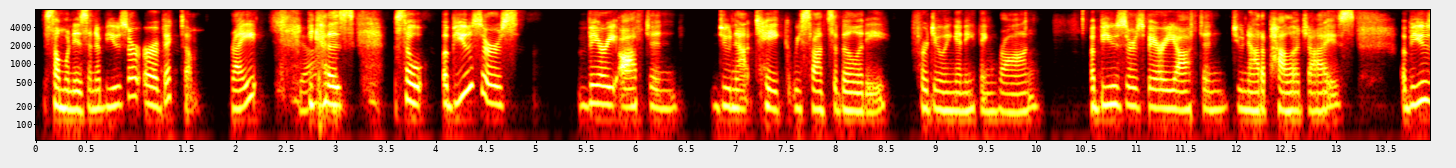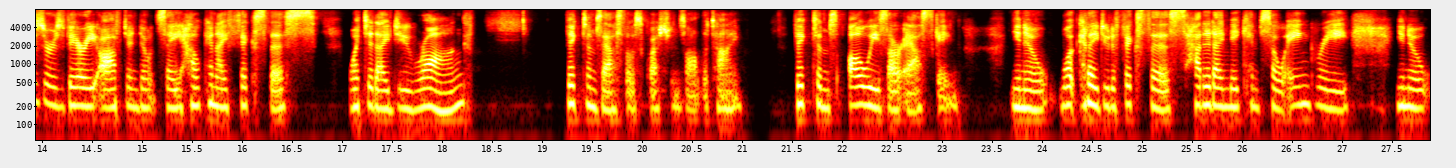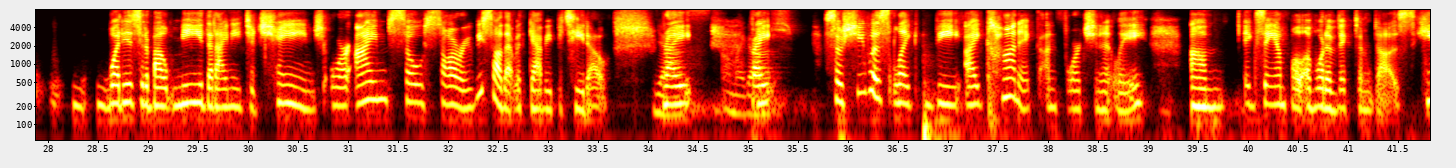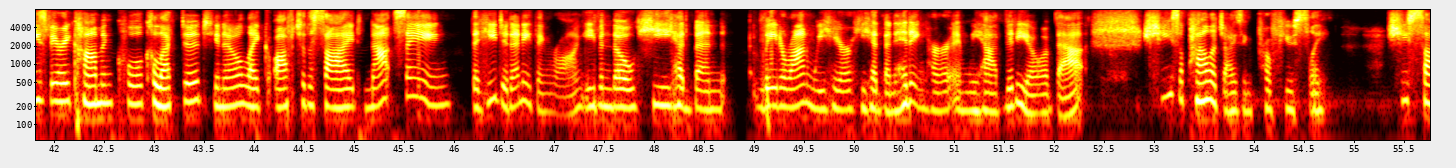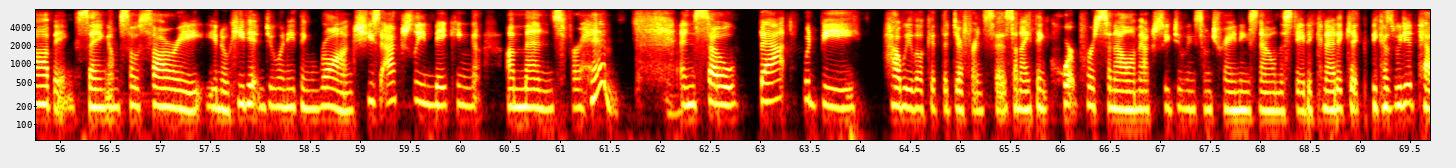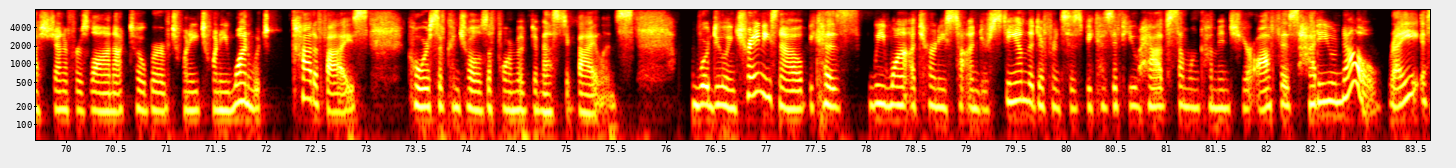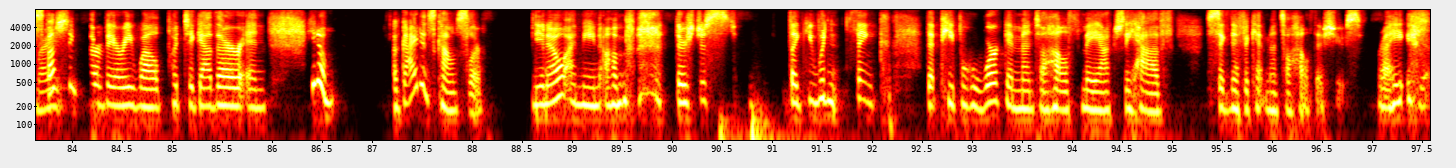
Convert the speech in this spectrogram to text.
someone is an abuser or a victim, right? Yeah. Because so abusers very often do not take responsibility for doing anything wrong. Abusers very often do not apologize. Abusers very often don't say, How can I fix this? What did I do wrong? Victims ask those questions all the time. Victims always are asking, you know, what could I do to fix this? How did I make him so angry? You know, what is it about me that I need to change? Or I'm so sorry. We saw that with Gabby Petito, yes. right? Oh my gosh. Right? So she was like the iconic, unfortunately, um, example of what a victim does. He's very calm and cool, collected, you know, like off to the side, not saying that he did anything wrong, even though he had been later on we hear he had been hitting her and we have video of that. She's apologizing profusely. She's sobbing saying i'm so sorry you know he didn't do anything wrong. She's actually making amends for him. And so that would be how we look at the differences. And I think court personnel, I'm actually doing some trainings now in the state of Connecticut because we did pass Jennifer's Law in October of 2021, which codifies coercive control as a form of domestic violence. We're doing trainings now because we want attorneys to understand the differences. Because if you have someone come into your office, how do you know, right? Especially right. if they're very well put together and, you know, a guidance counselor you know i mean um, there's just like you wouldn't think that people who work in mental health may actually have significant mental health issues right? Yeah.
